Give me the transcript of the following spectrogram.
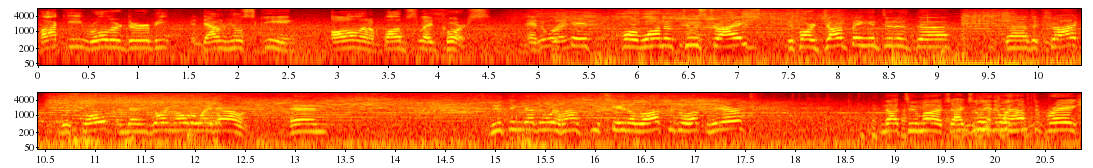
hockey, roller derby, and downhill skiing all on a bobsled course. And you will skate for one or two strides before jumping into the, the, the, the track, the slope, and then going all the way down. And do you think that they will have to skate a lot to go up here? Not too much. Actually, they will have to brake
